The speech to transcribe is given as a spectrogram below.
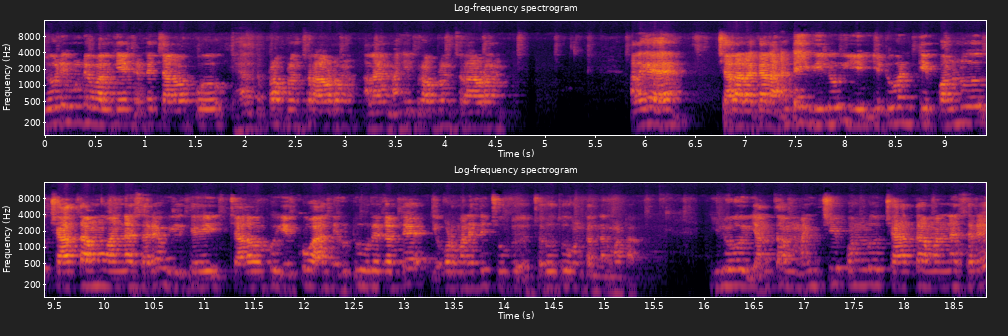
జోడీ ఉండే వాళ్ళకి ఏంటంటే చాలా వరకు హెల్త్ ప్రాబ్లమ్స్ రావడం అలాగే మనీ ప్రాబ్లమ్స్ రావడం అలాగే చాలా రకాల అంటే వీళ్ళు ఎటువంటి పనులు చేద్దాము అన్నా సరే వీళ్ళకి చాలా వరకు ఎక్కువ నెగిటివ్ రిజల్టే ఇవ్వడం అనేది చూ జరుగుతూ ఉంటుంది అనమాట వీళ్ళు ఎంత మంచి పనులు చేద్దామన్నా సరే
